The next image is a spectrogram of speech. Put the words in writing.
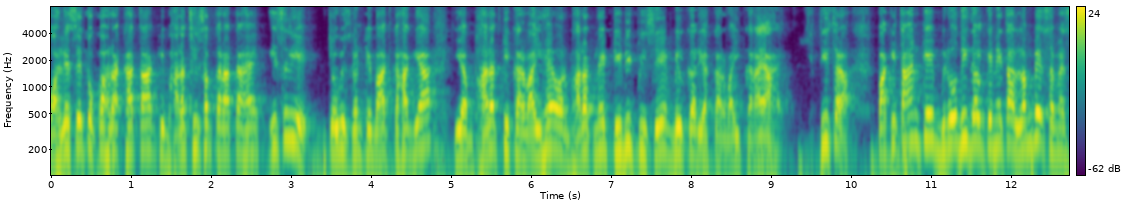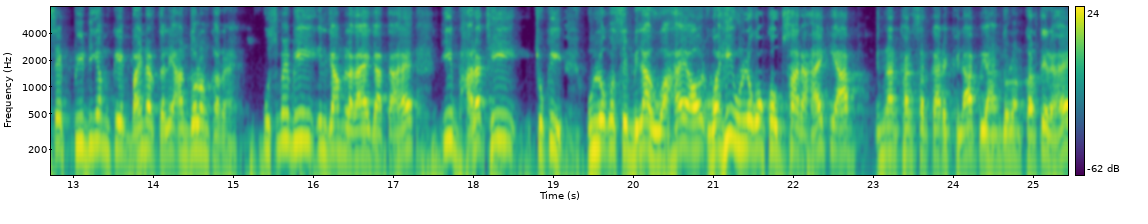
पहले से तो कह रखा था कि भारत ही सब कराता है। इसलिए 24 घंटे बाद कहा गया कि यह भारत की कार्रवाई है और भारत ने टीडीपी से मिलकर यह कार्रवाई कराया है। तीसरा, पाकिस्तान के विरोधी दल के नेता लंबे समय से पीडीएम के बैनर तले आंदोलन कर रहे हैं। उसमें भी इल्ज़ाम लगाया जाता है कि भारत ही चूँकि उन लोगों से मिला हुआ है और वही उन लोगों को उकसा रहा है कि आप इमरान खान सरकार के खिलाफ यह आंदोलन करते रहे।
